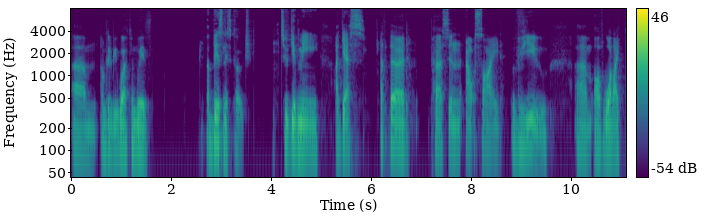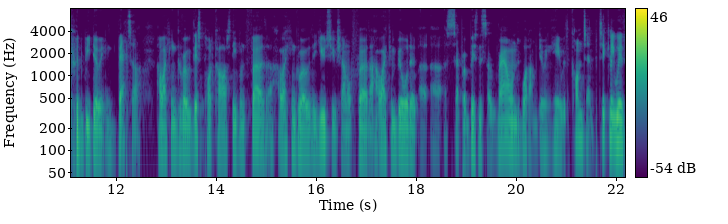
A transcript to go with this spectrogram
Um, i'm going to be working with a business coach to give me i guess a third person outside view um, of what i could be doing better how I can grow this podcast even further, how I can grow the YouTube channel further, how I can build a, a, a separate business around what I'm doing here with content, particularly with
